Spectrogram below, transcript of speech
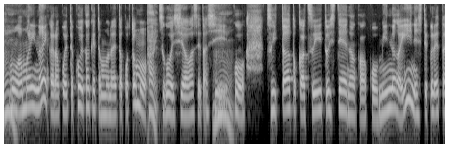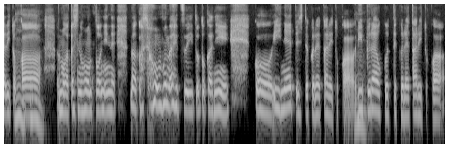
うん。もうあんまりないからこうやって声かけてもらえたこともはい。すごい幸せだし、うん。こうツイッターとかツイートしてなんかこうみんながいいねしてくれたりとか、もう私の本当にねなんかしょうもないツイートとかにこういいねってしてくれたりとか、うん。リプライ送ってくれたりとか、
